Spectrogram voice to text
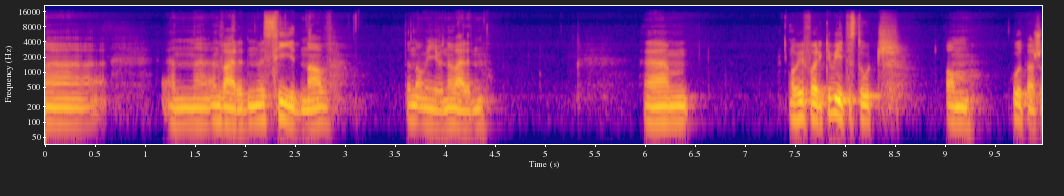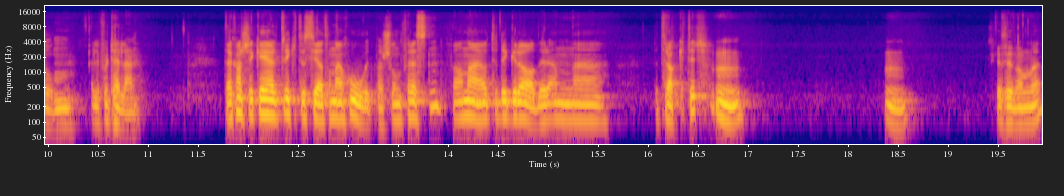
uh, en, en, verden ved siden av den omgivende verden. Um, og vi får ikke vite stort om hovedpersonen eller fortelleren. Det er kanskje ikke helt riktig å si at han er hovedperson, forresten, for han er jo til de grader en uh, betrakter. Mm. Mm. Skal jeg si noe om det?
